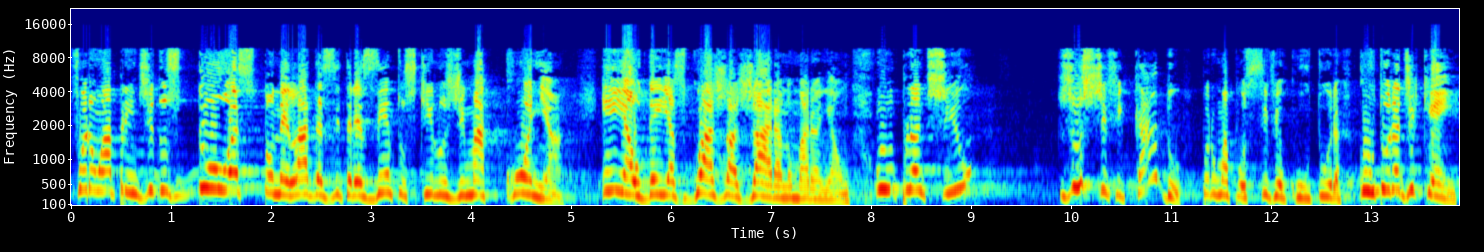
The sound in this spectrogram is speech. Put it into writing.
foram apreendidos duas toneladas e 300 quilos de maconha em aldeias Guajajara, no Maranhão. Um plantio justificado por uma possível cultura. Cultura de quem?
